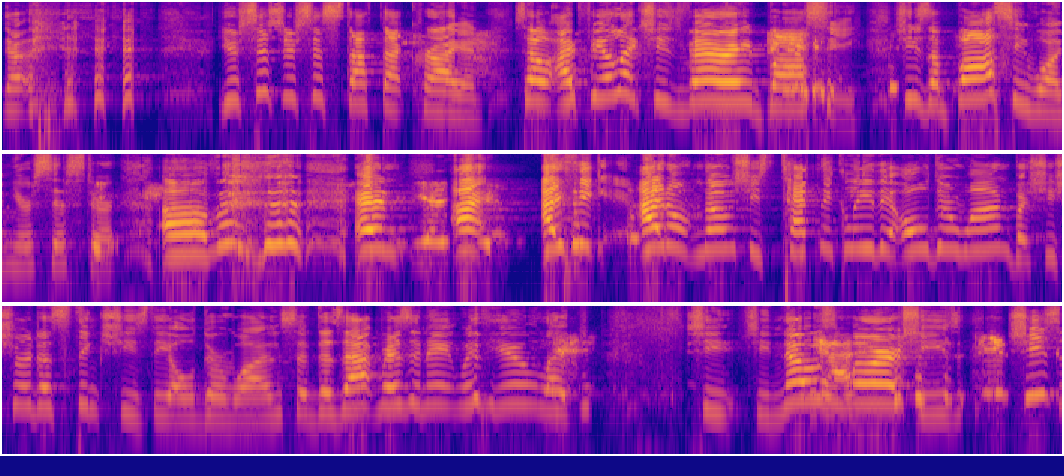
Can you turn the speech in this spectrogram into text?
your sister says, stop that crying. So I feel like she's very bossy. she's a bossy one, your sister. Um, and Yes, I. I think I don't know if she's technically the older one, but she sure does think she's the older one. So does that resonate with you? Like she she knows Yeah. more. She's she's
